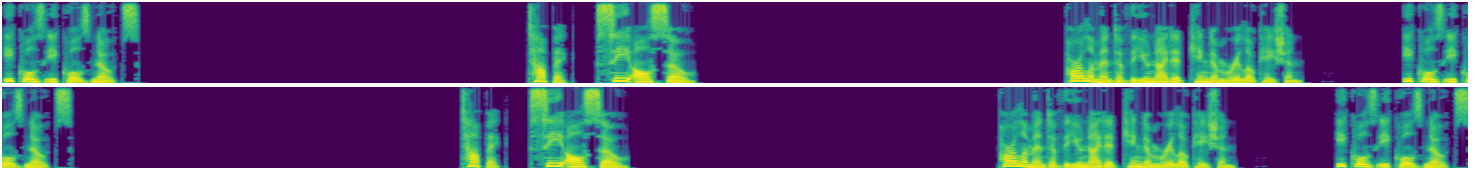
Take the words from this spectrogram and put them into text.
Equals equals Notes. Topic. See also Parliament of the United Kingdom relocation. Equals equals Notes. Topic. See also. Parliament of the United Kingdom relocation. Equals equals Notes.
